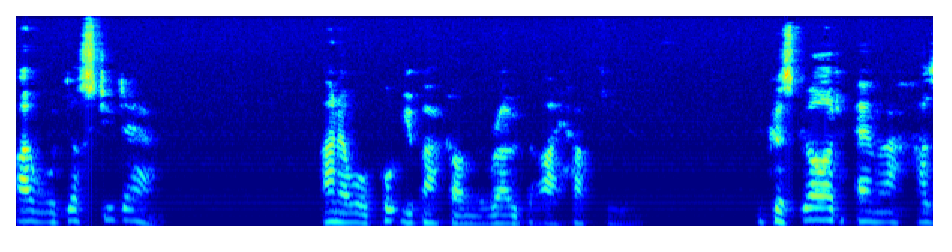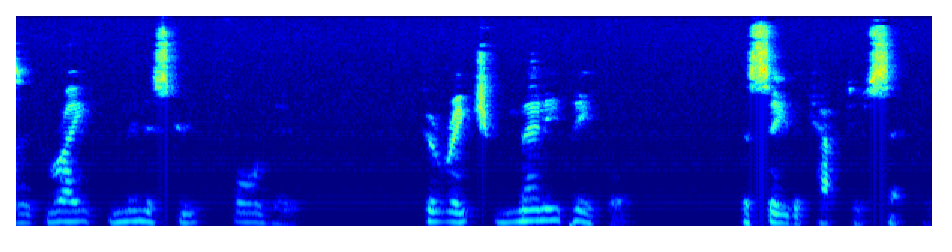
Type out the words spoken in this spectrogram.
I will dust you down. And I will put you back on the road that I have for you. Because God, Emma, has a great ministry for you to reach many people to see the captive set free.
